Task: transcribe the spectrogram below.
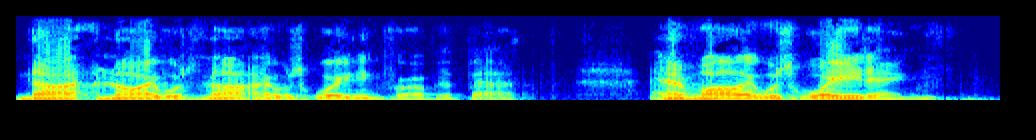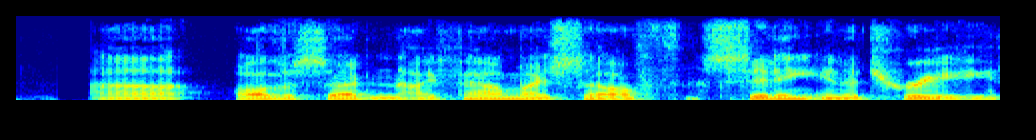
No, no, I was not. I was waiting for up at bat. And while I was waiting, uh, all of a sudden I found myself sitting in a tree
